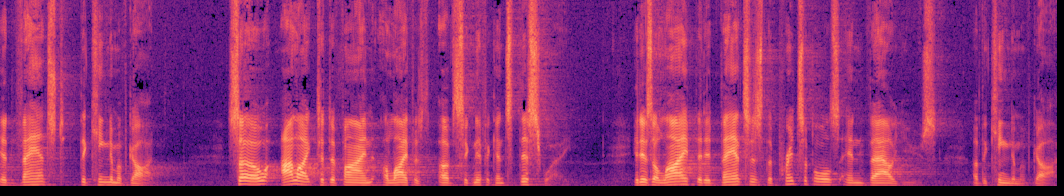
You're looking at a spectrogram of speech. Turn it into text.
advanced the kingdom of God. So I like to define a life of significance this way it is a life that advances the principles and values of the kingdom of God.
